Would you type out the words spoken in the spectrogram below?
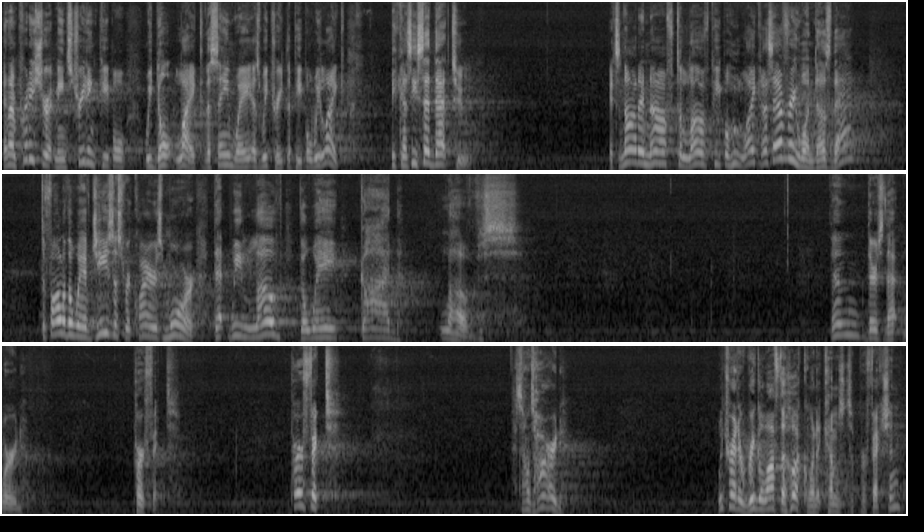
And I'm pretty sure it means treating people we don't like the same way as we treat the people we like, because he said that too. It's not enough to love people who like us, everyone does that. To follow the way of Jesus requires more that we love the way God loves. Then there's that word perfect. Perfect. That sounds hard. We try to wriggle off the hook when it comes to perfection.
